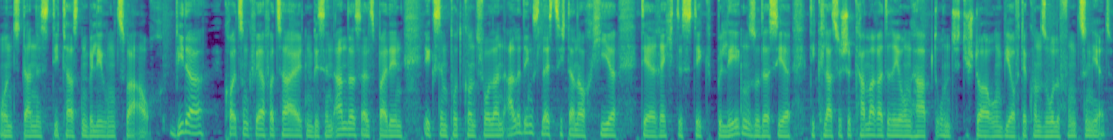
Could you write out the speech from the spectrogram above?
und dann ist die Tastenbelegung zwar auch wieder kreuz und quer verteilt, ein bisschen anders als bei den X-Input-Controllern. Allerdings lässt sich dann auch hier der rechte Stick belegen, sodass ihr die klassische Kameradrehung habt und die Steuerung wie auf der Konsole funktioniert.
